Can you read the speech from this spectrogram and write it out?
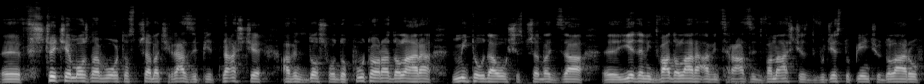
W szczycie można było to sprzedać razy 15, a więc doszło do 1,5 dolara. Mi to udało się sprzedać za e, 1,2 dolara, a więc razy 12 z 25 dolarów.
